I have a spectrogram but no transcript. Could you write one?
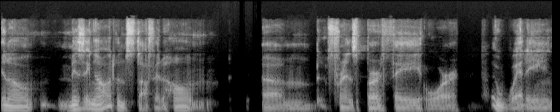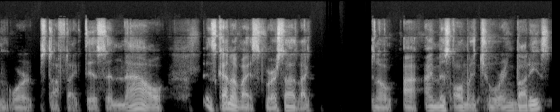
you know, missing out on stuff at home, um, friend's birthday or a wedding or stuff like this. And now it's kind of vice versa. Like you know, I, I miss all my touring buddies,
